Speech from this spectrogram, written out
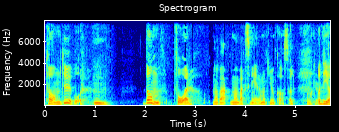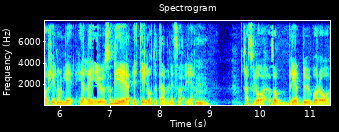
tamduvor, Mm. de får man, man vaccinera mot Newcastle. Okej. Och det görs inom he, hela EU, så det är tillåtet även i Sverige. Mm. Alltså, då, alltså brevduvor och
